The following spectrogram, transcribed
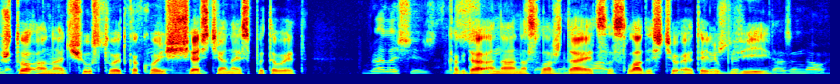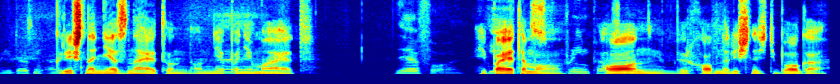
Что она чувствует, какое счастье она испытывает, когда она наслаждается сладостью этой любви. Кришна не знает, он, он не понимает. И поэтому Он, Верховная Личность Бога,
